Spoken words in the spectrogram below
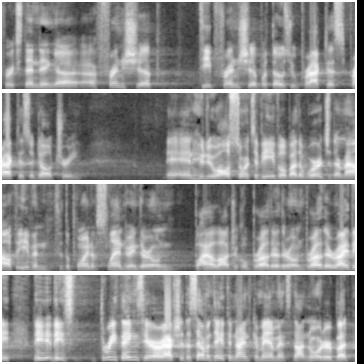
for extending a, a friendship deep friendship with those who practice, practice adultery and who do all sorts of evil by the words of their mouth, even to the point of slandering their own biological brother, their own brother, right? The, the, these three things here are actually the seventh, eighth, and ninth commandments, not in order, but,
